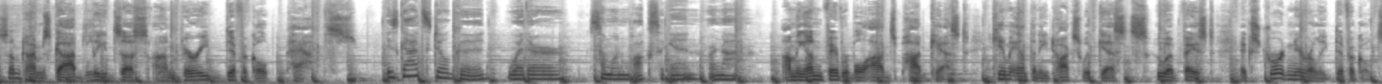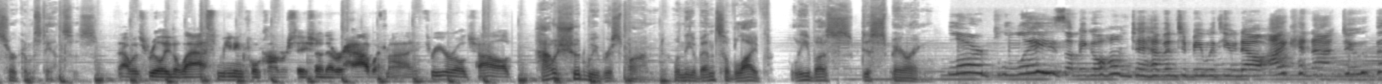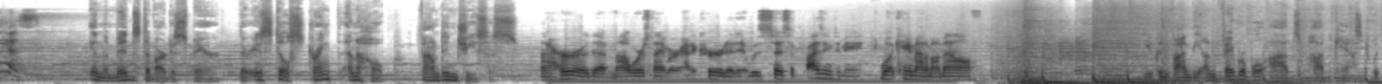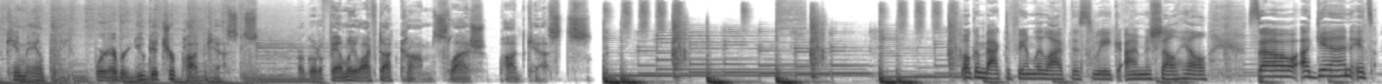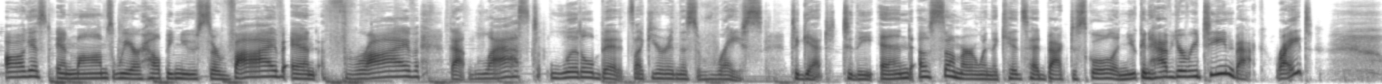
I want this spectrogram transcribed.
Sometimes God leads us on very difficult paths. Is God still good, whether someone walks again or not? On the Unfavorable Odds podcast, Kim Anthony talks with guests who have faced extraordinarily difficult circumstances. That was really the last meaningful conversation I'd ever had with my three year old child. How should we respond when the events of life leave us despairing? Lord, please let me go home to heaven to be with you now. I cannot do this. In the midst of our despair, there is still strength and hope found in Jesus. I heard that my worst nightmare had occurred, and it was so surprising to me what came out of my mouth. You can find the Unfavorable Odds podcast with Kim Anthony wherever you get your podcasts, or go to familylife.com slash podcasts. Welcome back to Family Life this week. I'm Michelle Hill. So, again, it's August, and moms, we are helping you survive and thrive that last little bit. It's like you're in this race to get to the end of summer when the kids head back to school and you can have your routine back, right?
